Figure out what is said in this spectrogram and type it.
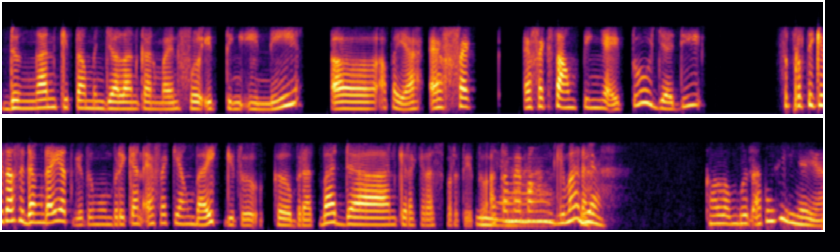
dengan kita menjalankan mindful eating ini uh, apa ya efek efek sampingnya itu jadi seperti kita sedang diet gitu, memberikan efek yang baik gitu ke berat badan, kira-kira seperti itu. Atau iya. memang gimana? Iya. Kalau menurut aku sih iya ya,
